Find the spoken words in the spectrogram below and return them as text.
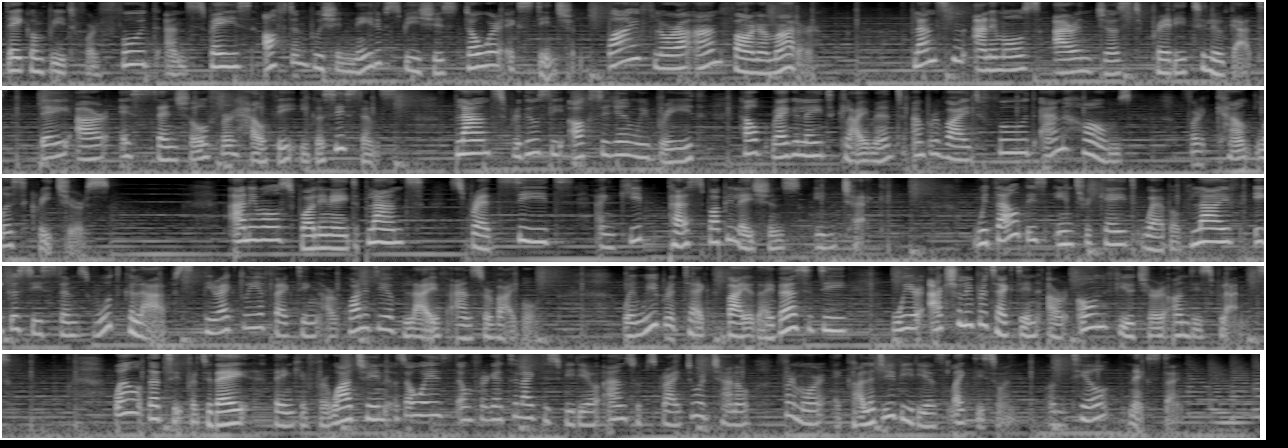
They compete for food and space, often pushing native species toward extinction. Why flora and fauna matter? Plants and animals aren't just pretty to look at, they are essential for healthy ecosystems. Plants produce the oxygen we breathe, help regulate climate, and provide food and homes for countless creatures. Animals pollinate plants, spread seeds, and keep pest populations in check. Without this intricate web of life, ecosystems would collapse, directly affecting our quality of life and survival. When we protect biodiversity, we're actually protecting our own future on this planet. Well, that's it for today. Thank you for watching. As always, don't forget to like this video and subscribe to our channel for more ecology videos like this one. Until next time.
